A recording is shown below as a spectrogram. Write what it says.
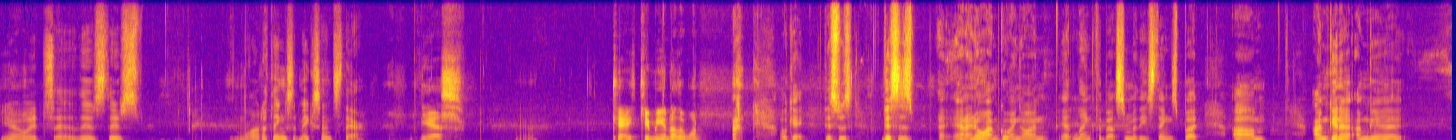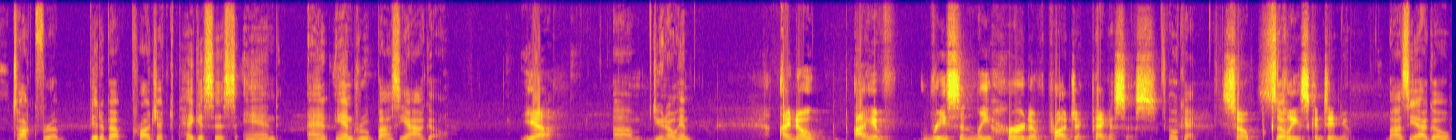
You know, it's uh, there's there's a lot of things that make sense there. Yes. Okay, give me another one. Okay, this was this is, and I know I'm going on at length about some of these things, but um, I'm gonna I'm gonna talk for a bit about Project Pegasus and, and Andrew Basiago. Yeah. Um, do you know him? I know I have recently heard of Project Pegasus. Okay. So, So- please continue. Basiago,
